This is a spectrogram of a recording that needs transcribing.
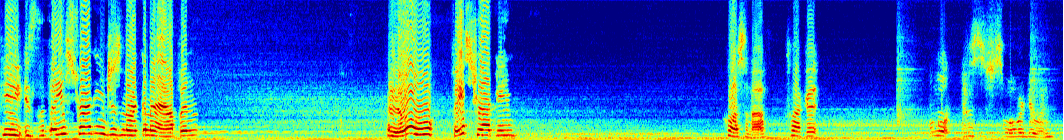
Okay, is the face tracking just not gonna happen? Hello? Face tracking? Close enough. Fuck it. Well, this is just what we're doing.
